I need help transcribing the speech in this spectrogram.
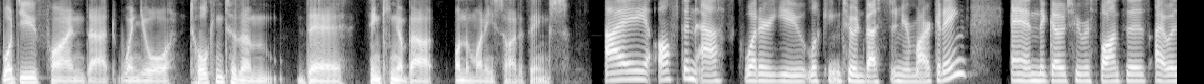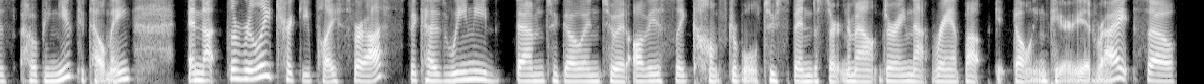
What do you find that when you're talking to them, they're thinking about on the money side of things? I often ask, What are you looking to invest in your marketing? And the go to response is, I was hoping you could tell me. And that's a really tricky place for us because we need them to go into it obviously comfortable to spend a certain amount during that ramp up, get going period, right? So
